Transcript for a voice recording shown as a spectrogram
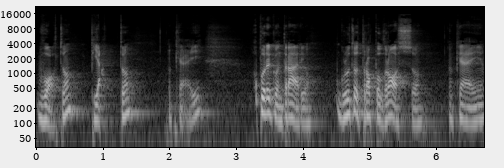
vuoto, piatto, ok? Oppure il contrario, gluteo troppo grosso, ok?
